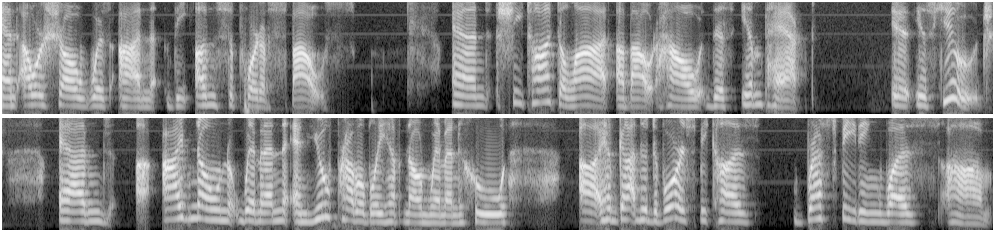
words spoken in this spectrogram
and our show was on the unsupportive spouse. And she talked a lot about how this impact is, huge. And uh, I've known women, and you probably have known women who uh, have gotten a divorce because breastfeeding was um,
